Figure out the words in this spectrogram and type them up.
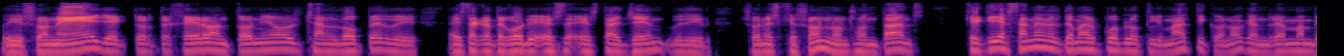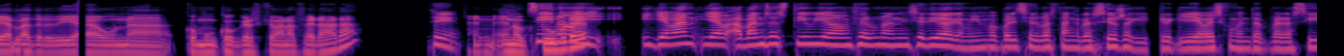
vull dir, són ell, Héctor Tejero, Antonio, el Chan López, vull dir, esta categoria, esta, esta gent, vull dir, són els que són, no en són tants. Crec que ja estan en el tema del pueblo climàtico, no? Que Andrea em va enviar l'altre dia una, com un congrés que van a fer ara, Sí. en, en Sí, no, octubre. i, i ja van, ja, abans d'estiu ja van fer una iniciativa que a mi em va pareixer bastant graciosa, que crec que ja vaig comentar per així,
